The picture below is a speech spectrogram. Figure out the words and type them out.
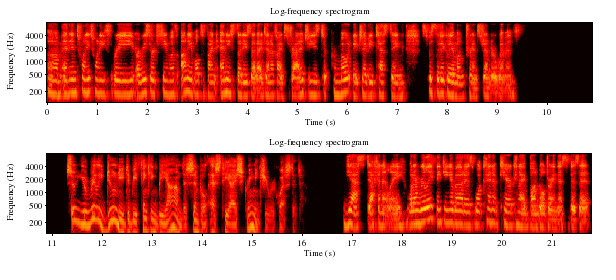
Um, and in 2023, a research team was unable to find any studies that identified strategies to promote HIV testing specifically among transgender women. So you really do need to be thinking beyond the simple STI screening she requested. Yes, definitely. What I'm really thinking about is what kind of care can I bundle during this visit?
